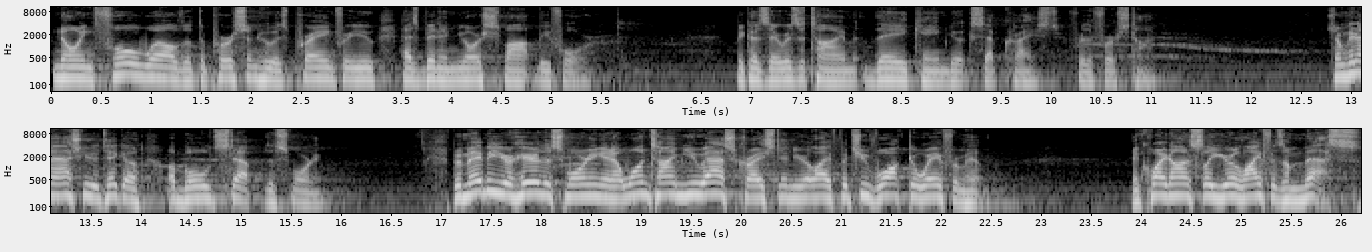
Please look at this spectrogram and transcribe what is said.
Knowing full well that the person who is praying for you has been in your spot before. Because there was a time they came to accept Christ for the first time. So I'm going to ask you to take a, a bold step this morning. But maybe you're here this morning and at one time you asked Christ into your life, but you've walked away from him. And quite honestly, your life is a mess.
